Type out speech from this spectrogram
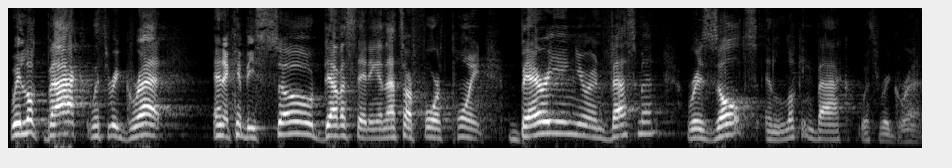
We look back with regret, and it can be so devastating, and that's our fourth point. Burying your investment results in looking back with regret.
